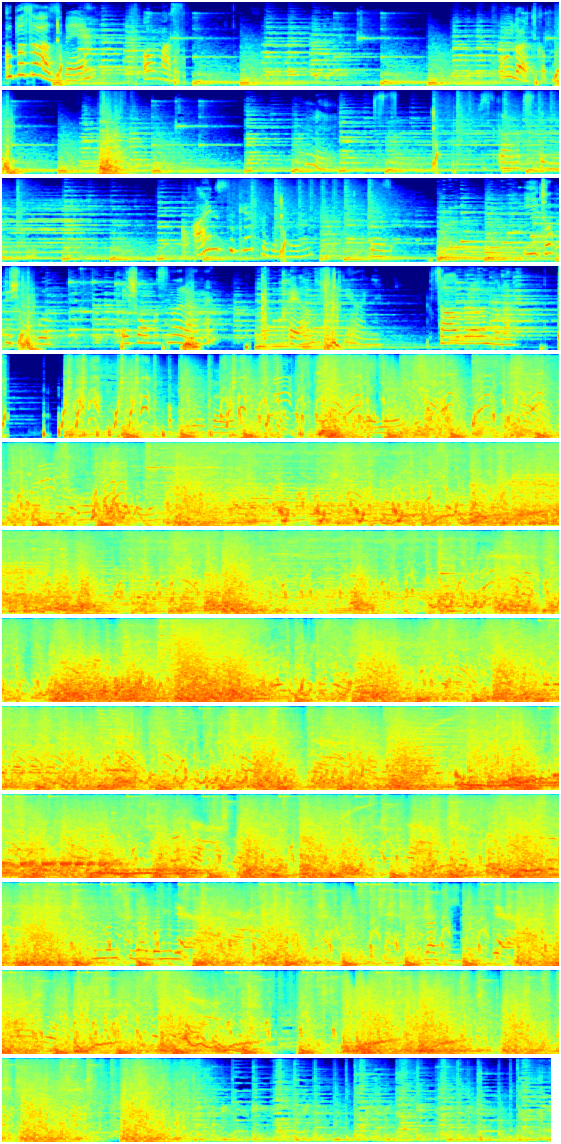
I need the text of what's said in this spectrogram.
Kupası az be. Olmaz. 14 kupa. İstemiyorum. aynısı gelmedi mi benim? Benze İyi çok düşük bu. 5 olmasına rağmen bayağı düşük yani. Bir saldıralım buna. Okçuları koyalım.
